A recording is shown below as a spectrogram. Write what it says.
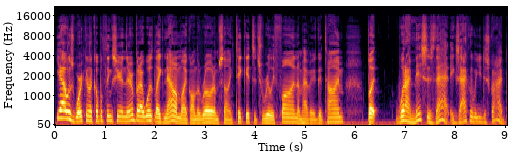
Yeah, I was working on a couple things here and there, but I was like now I'm like on the road. I'm selling tickets. It's really fun. I'm having a good time. But what I miss is that exactly what you described.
